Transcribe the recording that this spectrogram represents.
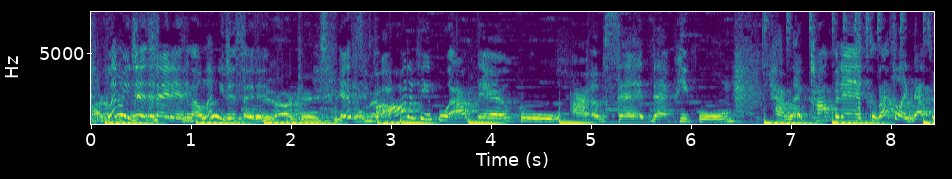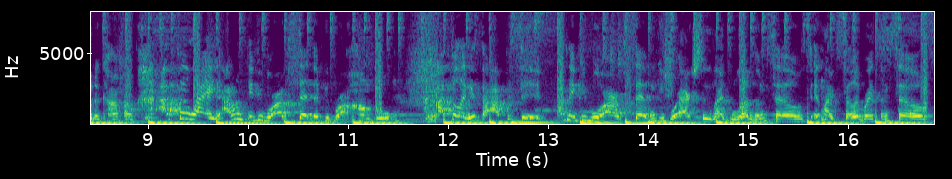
Let me just say this. No, let me just say this. Yeah, I can't speak It's on for all the people out there who are upset that people have like confidence, because I feel like that's where it comes from. I feel like I don't think people are upset that people are humble. I feel like it's the opposite. I think people are upset when people actually like love themselves and like celebrate themselves,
